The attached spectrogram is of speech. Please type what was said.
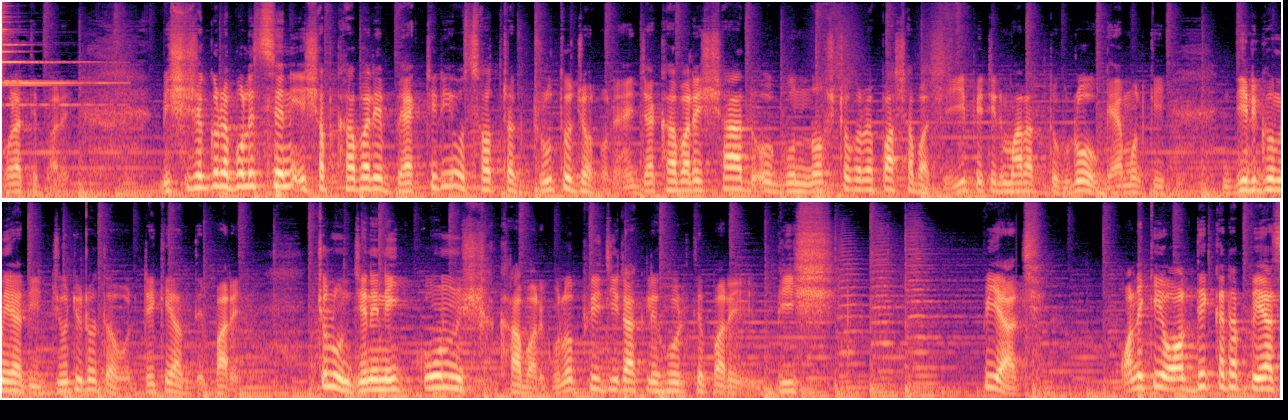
ঘোরাতে পারে। বিশেষজ্ঞরা বলেছেন, এসব খাবারে ব্যাকটেরিয়া ও ছত্রাক দ্রুত জন্ম নেয়, যা খাবারের স্বাদ ও গুণ নষ্ট করার পাশাপাশি পেটের মারাত্মক রোগ, এমনকি দীর্ঘমেয়াদী জটিলতাও ডেকে আনতে পারে। চলুন জেনে নেই, কোন খাবারগুলো ফ্রিজে রাখলে হতে পারে বিষ, পেঁয়াজ অনেকেই অর্ধেক কাটা পেঁয়াজ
